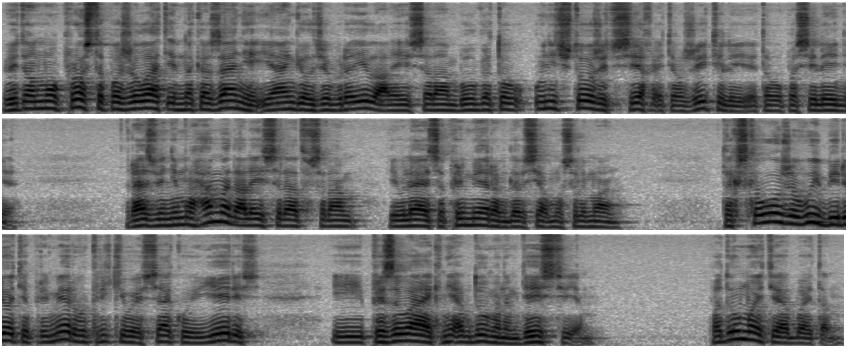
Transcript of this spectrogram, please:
Ведь он мог просто пожелать им наказания, и ангел Джабраил, алейхиссалам, был готов уничтожить всех этих жителей этого поселения. Разве не Мухаммад, алейхиссалам, является примером для всех мусульман? Так с кого же вы берете пример, выкрикивая всякую ересь и призывая к необдуманным действиям? Подумайте об этом.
